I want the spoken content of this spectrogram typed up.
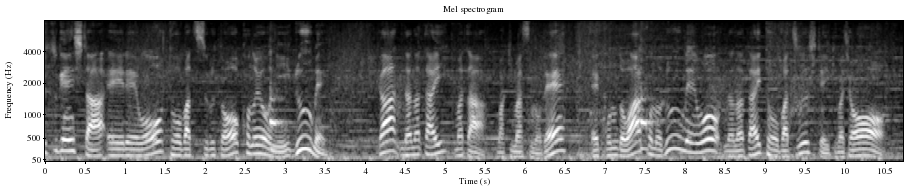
出現した英霊を討伐するとこのようにルーメンが7体また湧きますのでえ今度はこのルーメンを7体討伐していきましょう。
